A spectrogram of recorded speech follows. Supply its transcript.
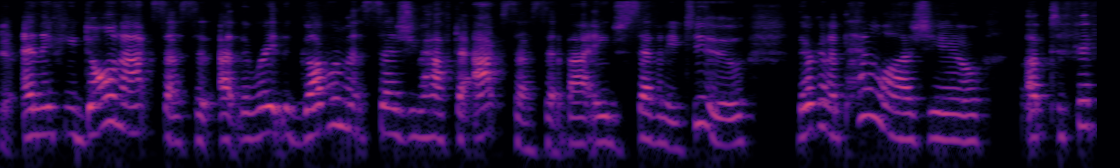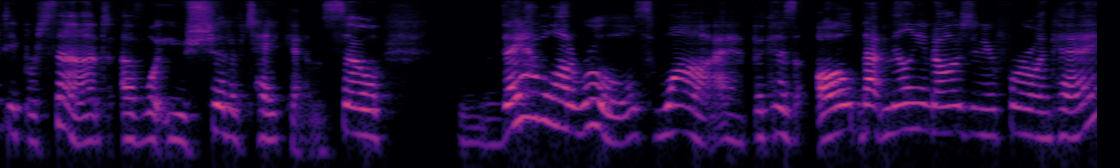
Yeah. And if you don't access it at the rate the government says you have to access it by age 72, they're going to penalize you up to 50% of what you should have taken. So they have a lot of rules. Why? Because all that million dollars in your 401k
